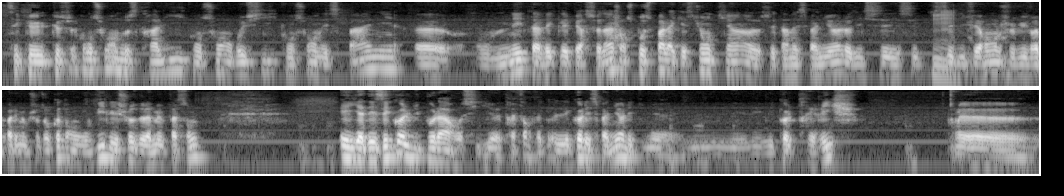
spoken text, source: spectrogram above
C'est que, que ce qu'on soit en Australie, qu'on soit en Russie, qu'on soit en Espagne, euh, on est avec les personnages, on se pose pas la question, tiens, euh, c'est un espagnol, hmm. c'est différent, je vivrai pas les mêmes choses. En fait, on vit les choses de la même façon. Et il y a des écoles du polar aussi très fortes. L'école espagnole est une, école très riche. Euh,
